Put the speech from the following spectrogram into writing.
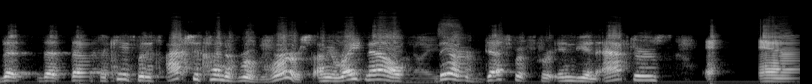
that that that's the case, but it's actually kind of reversed. I mean, right now Nice. they are desperate for Indian actors and,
